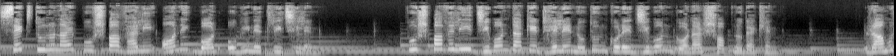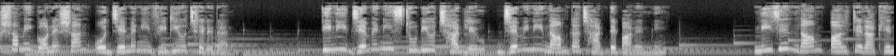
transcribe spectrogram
সেট তুলনায় পুষ্পা ভ্যালি অনেক বড় অভিনেত্রী ছিলেন। পুষ্পা ভ্যালি জীবনটাকে ঢেলে নতুন করে জীবন গড়ার স্বপ্ন দেখেন। রামস্বামী গণেশান ও জেমেনি ভিডিও ছেড়ে দেন। তিনি জেমিনি স্টুডিও ছাড়লেও জেমিনি নামটা ছাড়তে পারেননি। নিজের নাম পাল্টে রাখেন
